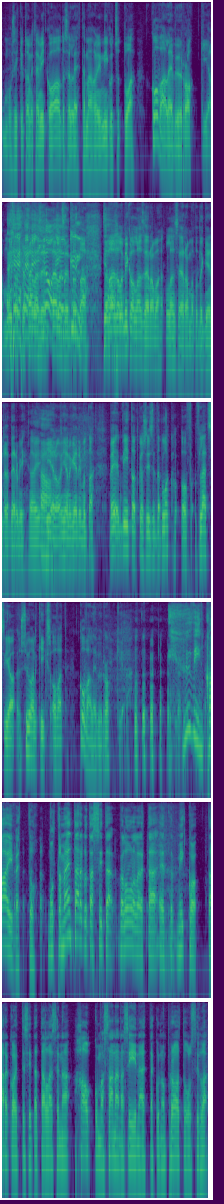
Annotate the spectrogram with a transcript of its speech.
musiikkitoimittaja Mikko Aaltoselle. Tämä oli niin kutsuttua kovalevyrokkia. Muistatko tällaisen? Joo, tällaisen joo, tota, se taisi olla Mikon lanseeraama, lanseeraama tota genre-termi. Ai, Joo. hieno, hieno genre, mutta viittaatko siis, että Block of Flats ja Syan Kicks ovat kovalevyrokkia? Hyvin kaivettu, mutta mä en tarkoita sitä, mä luulen, että, että Mikko tarkoitti sitä tällaisena haukkumasanana siinä, että kun on Pro Toolsilla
